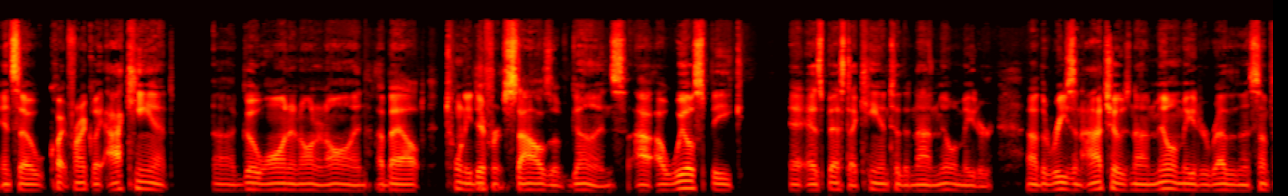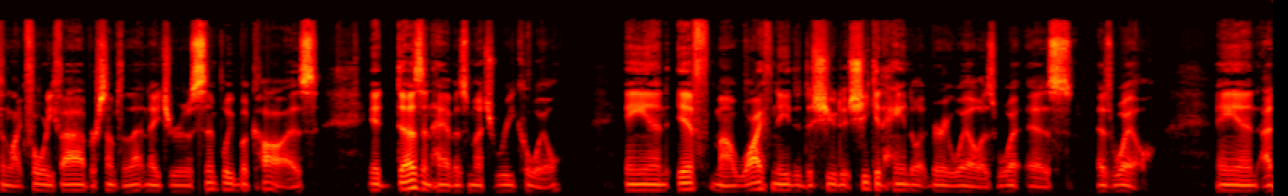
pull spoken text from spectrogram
And so, quite frankly, I can't uh, go on and on and on about 20 different styles of guns. I, I will speak as best I can to the nine millimeter. Uh, the reason I chose nine millimeter rather than something like 45 or something of that nature is simply because it doesn't have as much recoil. And if my wife needed to shoot it, she could handle it very well as what as as well and I,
